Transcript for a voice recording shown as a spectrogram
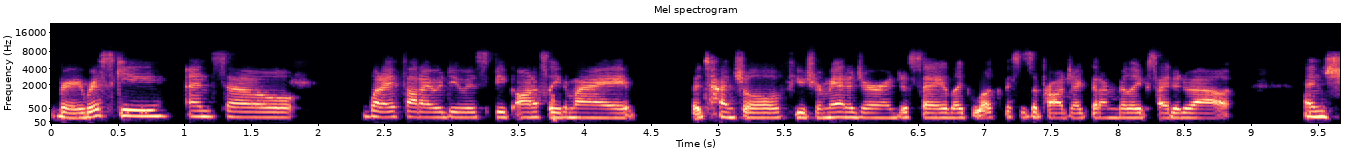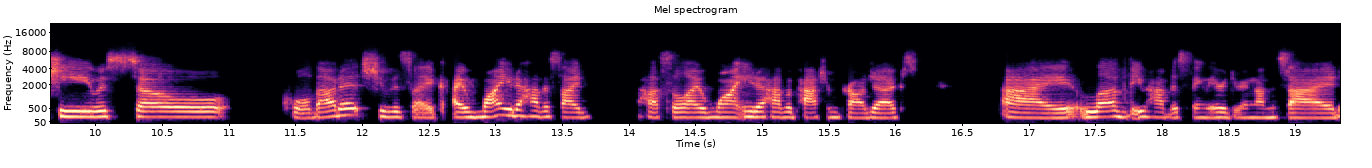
very risky. And so, what I thought I would do is speak honestly to my potential future manager and just say, like, look, this is a project that I'm really excited about. And she was so cool about it. She was like, I want you to have a side hustle. I want you to have a passion project. I love that you have this thing that you're doing on the side.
